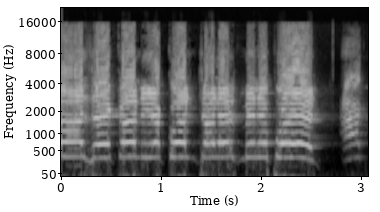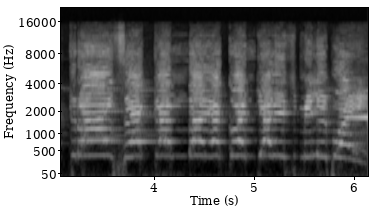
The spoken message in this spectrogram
अकरा सेकंद एकोणचाळीस मिली पॉईंट अकरा सेकंद एकोणचाळीस मिली पॉईंट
